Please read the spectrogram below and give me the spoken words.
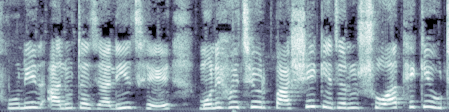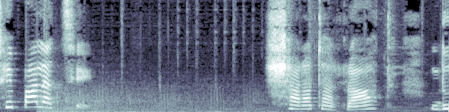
ফোনের আলোটা জ্বালিয়েছে, মনে হয়েছে ওর পাশে কে যেন শোয়া থেকে উঠে পালাচ্ছে। সারাটা রাত দু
